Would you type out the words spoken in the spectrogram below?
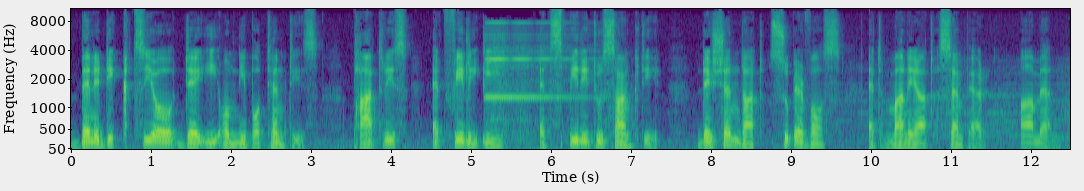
benedictio Dei omnipotentis, Patris et Filii et Spiritus Sancti, descendat super vos et maneat semper. Amen.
